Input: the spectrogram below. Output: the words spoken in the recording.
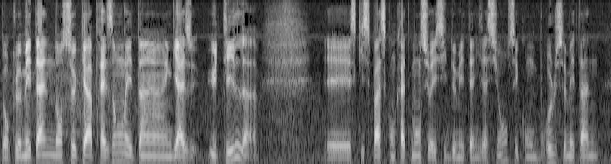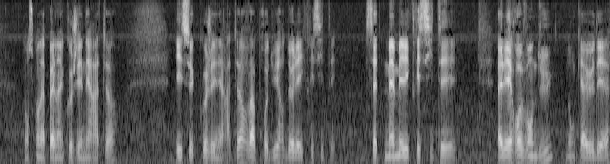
Donc le méthane, dans ce cas présent, est un gaz utile. Et ce qui se passe concrètement sur les sites de méthanisation, c'est qu'on brûle ce méthane dans ce qu'on appelle un cogénérateur. Et ce cogénérateur va produire de l'électricité. Cette même électricité, elle est revendue donc à EDF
